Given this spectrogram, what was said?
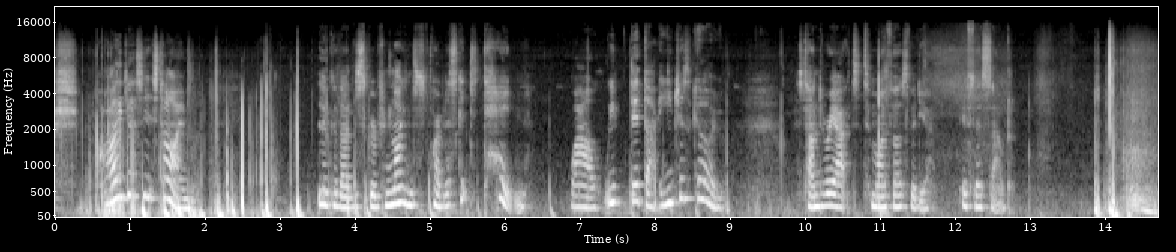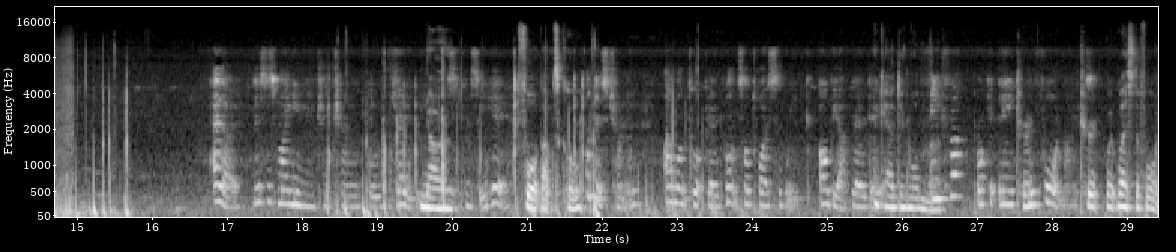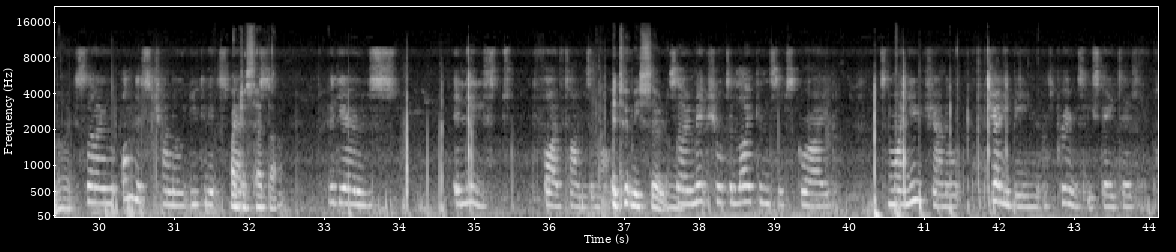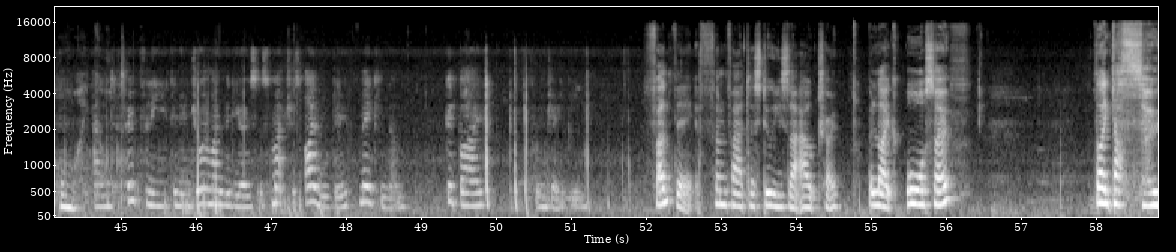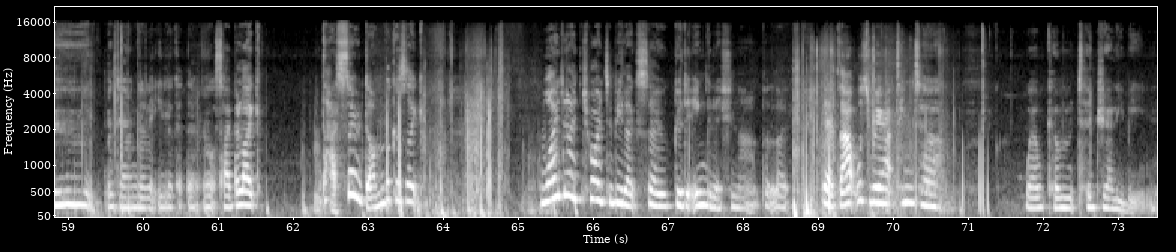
gosh. I guess it's time. Look at that description. Like and subscribe. Let's get to 10. Wow, we did that ages ago. It's time to react to my first video. If there's sound. Hello, this is my new YouTube channel called Jelly. No. As you can see here. Thought that was cool. On this channel, I want to upload once or twice a week. I'll be uploading Okay, I'll do more than that. FIFA, Rocket League, True. and Fortnite. True. Wait, where's the Fortnite? So on this channel, you can I expect just said that. videos at least five times a month. It took me so long. So make sure to like and subscribe to my new channel, Jellybean, as previously stated, oh my and hopefully you can enjoy my videos as much as I will do making them. Goodbye from Jellybean. Fun thing, fun fact, I still use that outro. But like, also, like that's so. Okay, I'm gonna let you look at the outside. But like, that's so dumb because like, why did I try to be like so good at English and that? But like, yeah, that was reacting to. Welcome to Jellybean.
